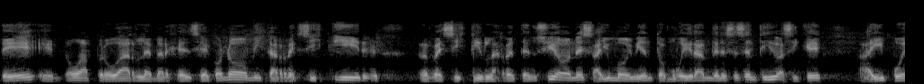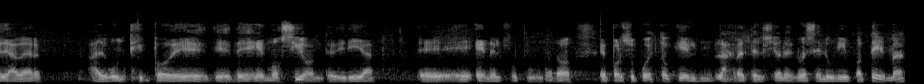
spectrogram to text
de eh, no aprobar la emergencia económica, resistir, resistir las retenciones. Hay un movimiento muy grande en ese sentido, así que ahí puede haber algún tipo de, emoción, te diría, eh, en el futuro. ¿no? Eh, por supuesto que las retenciones no es el único tema,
